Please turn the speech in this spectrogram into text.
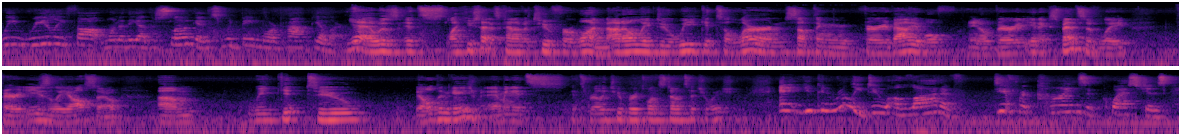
We really thought one of the other slogans would be more popular. Yeah, it was. It's like you said. It's kind of a two for one. Not only do we get to learn something very valuable, you know, very inexpensively, very easily. Also, um, we get to build engagement. I mean, it's it's really two birds, one stone situation. And you can really do a lot of different kinds of questions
